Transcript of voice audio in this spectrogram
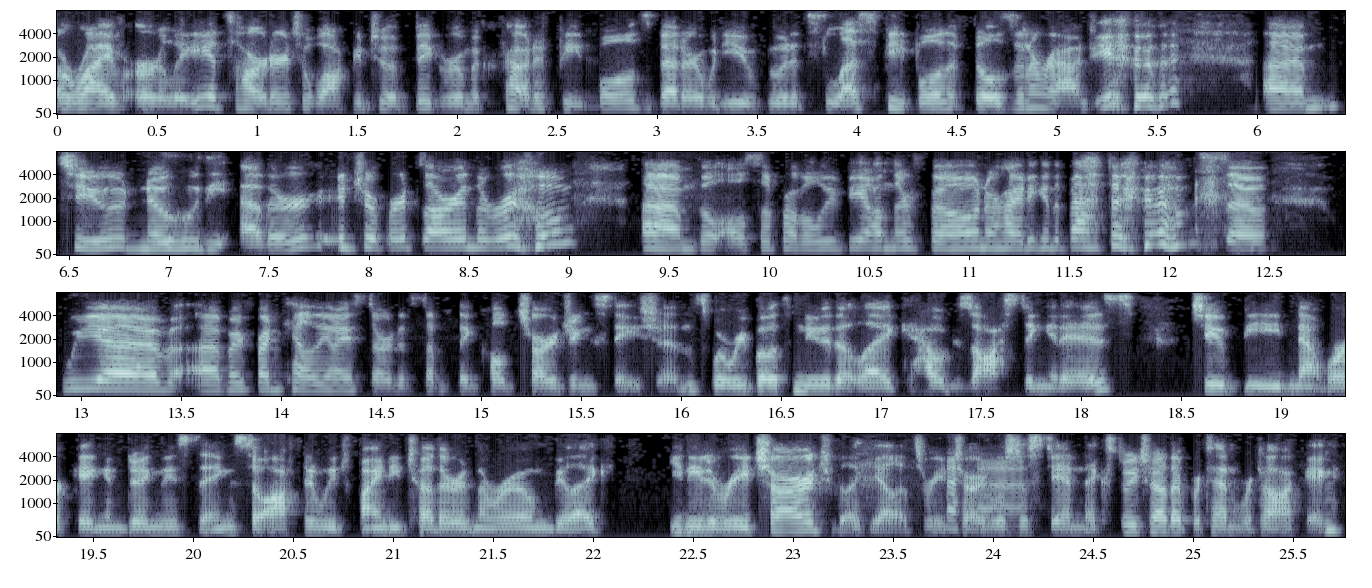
arrive early. It's harder to walk into a big room of crowded people. It's better when you when it's less people and it fills in around you. um, two, know who the other introverts are in the room. Um, they'll also probably be on their phone or hiding in the bathroom. so we have uh, my friend Kelly and I started something called charging stations where we both knew that like how exhausting it is to be networking and doing these things. So often we'd find each other in the room and be like, you need to recharge? Be like, yeah, let's recharge. let's just stand next to each other, pretend we're talking.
